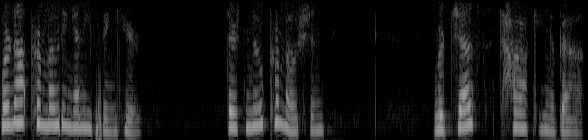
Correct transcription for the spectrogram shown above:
We're not promoting anything here. There's no promotion. We're just talking about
